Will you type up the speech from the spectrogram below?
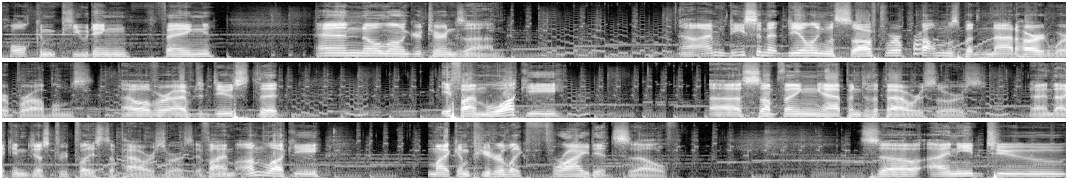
whole computing thing and no longer turns on. Now, I'm decent at dealing with software problems, but not hardware problems. However, I've deduced that if I'm lucky, uh, something happened to the power source, and I can just replace the power source. If I'm unlucky, my computer, like, fried itself. So, I need to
